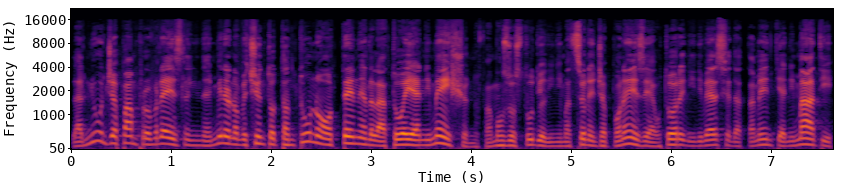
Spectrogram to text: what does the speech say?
la New Japan Pro Wrestling nel 1981 ottenne dalla Toei Animation, famoso studio di animazione giapponese e autore di diversi adattamenti animati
